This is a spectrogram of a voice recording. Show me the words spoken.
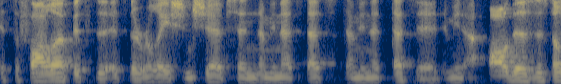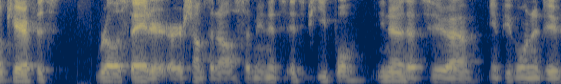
it's the follow-up it's the it's the relationships and i mean that's that's i mean that, that's it. I mean all business don't care if it's real estate or, or something else. I mean it's it's people you know that's who uh, you know, people want to do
